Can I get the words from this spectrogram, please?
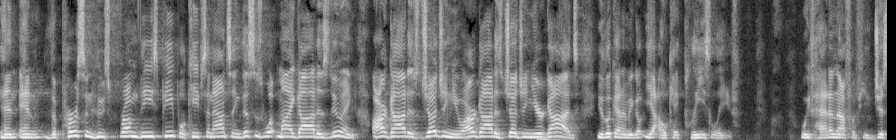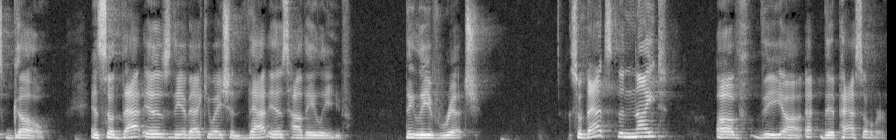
And, and the person who's from these people keeps announcing, This is what my God is doing. Our God is judging you. Our God is judging your gods. You look at him and go, Yeah, okay, please leave. We've had enough of you. Just go. And so that is the evacuation. That is how they leave. They leave rich. So that's the night of the, uh, the Passover.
